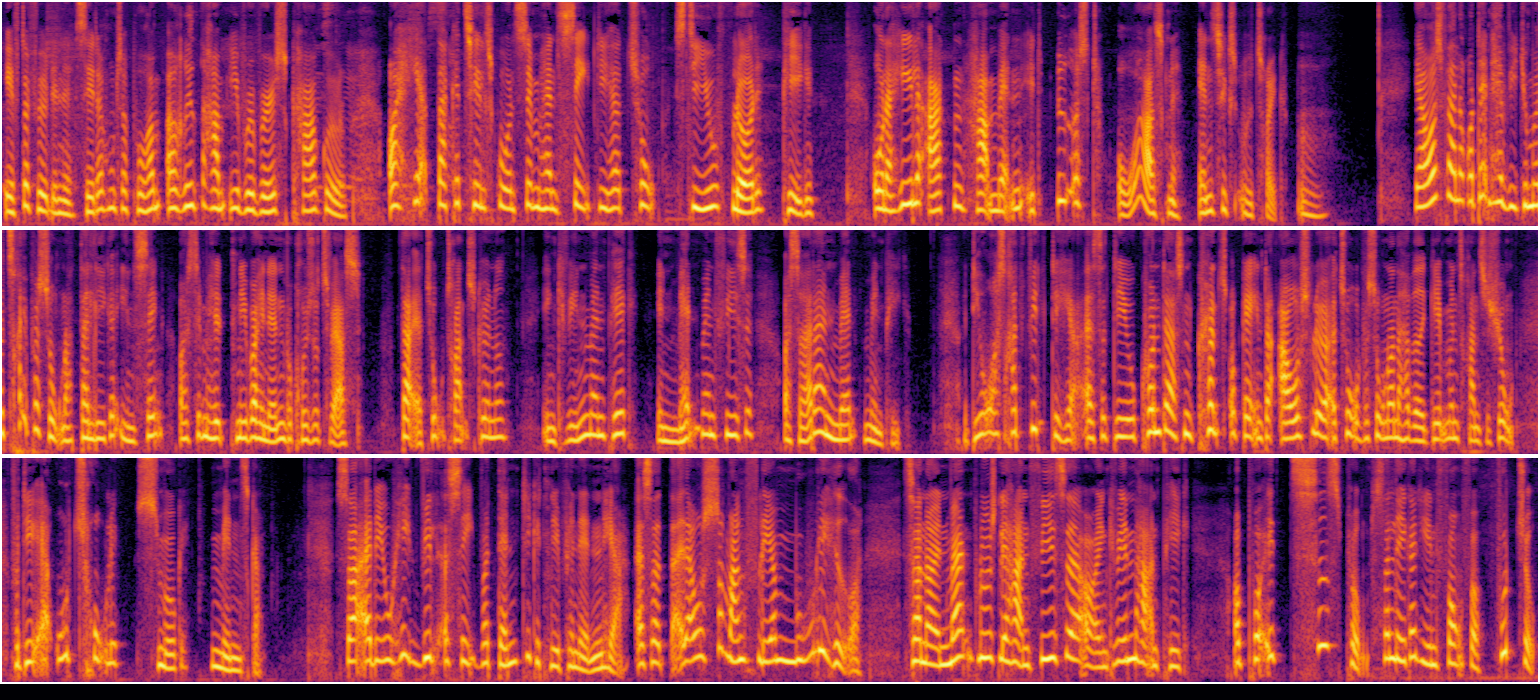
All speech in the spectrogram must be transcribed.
Efterfølgende sætter hun sig på ham og rider ham i reverse cowgirl. Og her der kan tilskueren simpelthen se de her to stive, flotte pikke. Under hele akten har manden et yderst overraskende ansigtsudtryk. Mm. Jeg har også faldet over den her video med tre personer, der ligger i en seng og simpelthen knipper hinanden på kryds og tværs. Der er to transkønnede, en kvinde med en pik, en mand med en fisse, og så er der en mand med en pik. Og det er jo også ret vildt det her. Altså, det er jo kun deres sådan, kønsorgan, der afslører, at to af personerne har været igennem en transition. For det er utrolig smukke mennesker. Så er det jo helt vildt at se, hvordan de kan knippe hinanden her. Altså, der er jo så mange flere muligheder. Så når en mand pludselig har en fisse, og en kvinde har en pik, og på et tidspunkt, så ligger de i en form for futtog.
